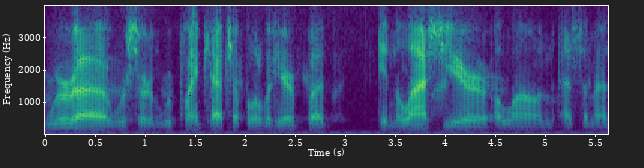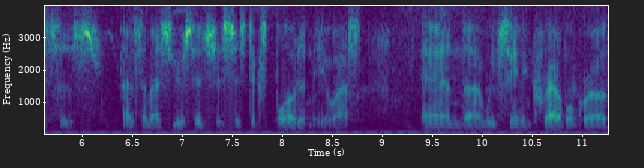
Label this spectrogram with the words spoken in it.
we're uh, we're sort of we're playing catch up a little bit here, but in the last year alone, SMS is, SMS usage has just exploded in the U.S. and uh, we've seen incredible growth.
